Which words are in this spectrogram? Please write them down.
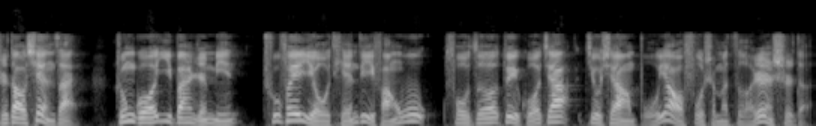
直到现在，中国一般人民除非有田地房屋，否则对国家就像不要负什么责任似的。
